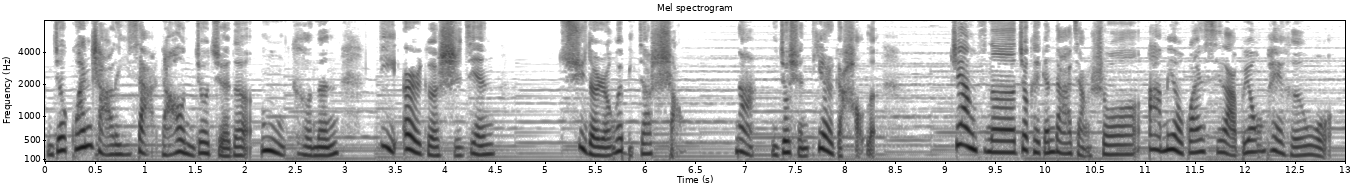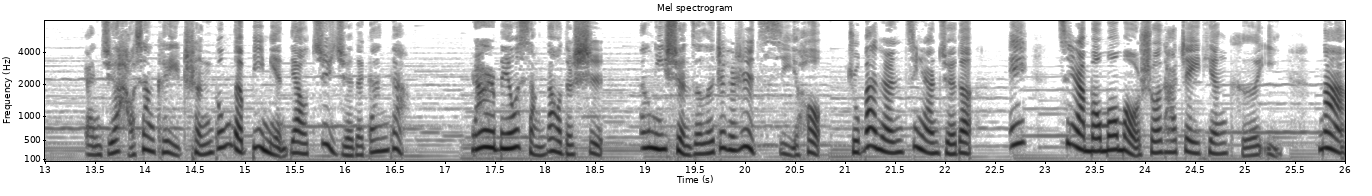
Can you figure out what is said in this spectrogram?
你就观察了一下，然后你就觉得，嗯，可能第二个时间去的人会比较少，那你就选第二个好了。这样子呢，就可以跟大家讲说啊，没有关系啦，不用配合我，感觉好像可以成功的避免掉拒绝的尴尬。然而没有想到的是，当你选择了这个日期以后，主办人竟然觉得，哎。既然某某某说他这一天可以，那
